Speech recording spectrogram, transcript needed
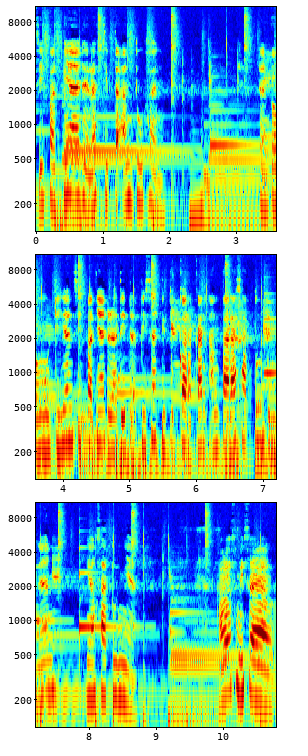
Sifatnya adalah ciptaan Tuhan. Dan kemudian sifatnya adalah tidak bisa ditukarkan antara satu dengan yang satunya. Kalau misal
